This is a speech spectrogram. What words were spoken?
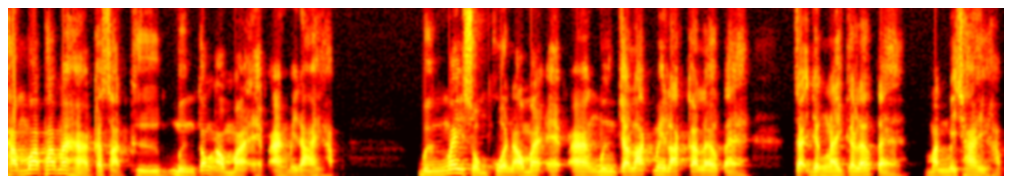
คำว่าพระมหากษัตริย์ คือ มึงต้องเอามาแอบอ้างไม่ได้ครับ มึงไม่สมควรเอามาแอบอ้าง มึงจะรักไม่รักก็แล้วแต่ จะยังไงก็แล้วแต่มันไม่ใช่ครับ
